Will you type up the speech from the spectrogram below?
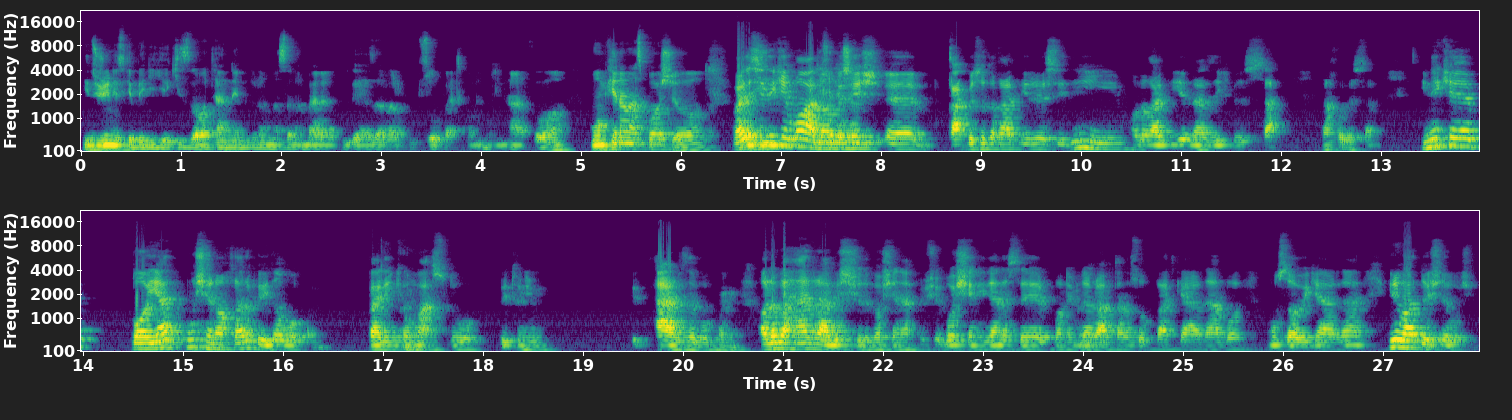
اینجوری نیست که بگی یکی ذاتا نمی‌دونم مثلا بلد بوده از اول خوب صحبت کنه این حرفا. ممکنم از باشه. ولی چیزی که ما الان بهش به صورت قطعی رسیدیم حالا قطعی نزدیک به صد نه خود اینه که باید اون شناخته رو پیدا بکنیم برای اینکه اون محصول رو بتونیم عرضه بکنیم. حالا به هر روش شده با, با شنیدن سر با نمی‌دونم رفتن و صحبت کردن با مسابقه کردن اینو باید داشته باشیم.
